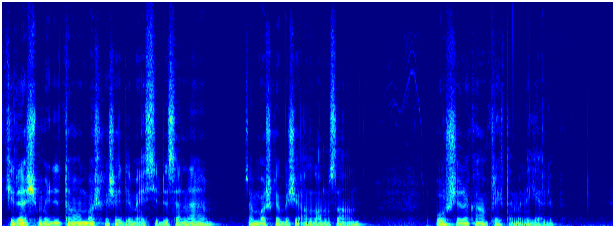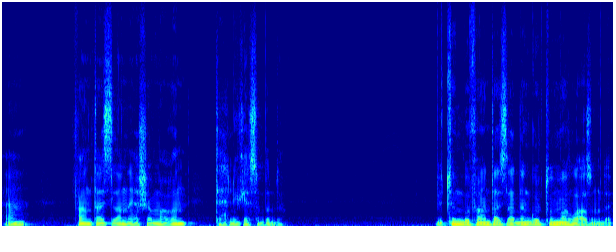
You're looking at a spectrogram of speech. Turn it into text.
fikirləşmirdi, tamam başqa şey demək istəyirdi sənə. Sən başqa bir şey anlamısan. Boş yerə konflikt əmələ gəlib. Hə? Fantaziyalarla yaşamağın təhlükəsi budur. Bütün bu fantaziyalardan qurtulmaq lazımdır.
